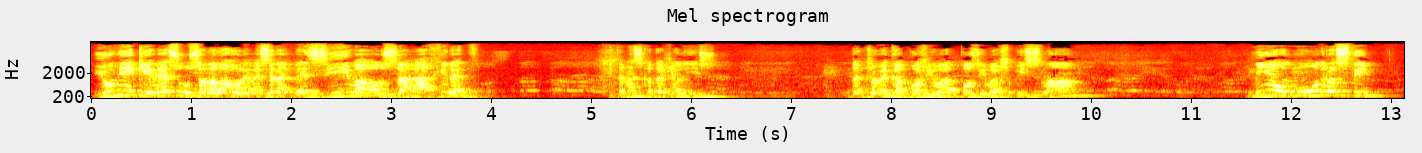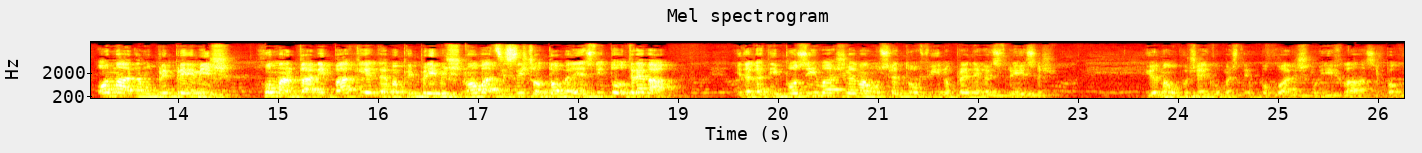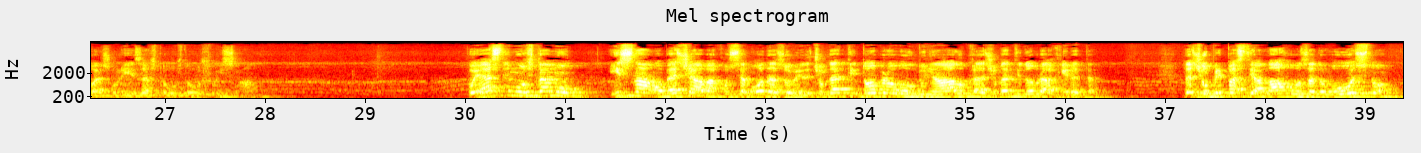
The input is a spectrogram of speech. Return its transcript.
I uvijek je Resul sallallahu alaihi ve sellem vezivao za ahiret. I danas kada želiš da čovjeka poživa, pozivaš u islam, nije od mudrosti odmah da mu pripremiš humanitarni paket, da mu pripremiš novac i slično tome, jesi ti to treba i da ga ti pozivaš i odmah mu sve to fino pred njega istreseš. I odmah u početku mašte, pokvariš mu ihlas i pokvariš mu nije zašto ušto ušao islam. Pojasni mu šta mu islam obećava ako se odazove, da će mu dati dobro ovog dunjaluka, da će mu dati dobra ahireta, da će mu pripasti Allahovo zadovoljstvo,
